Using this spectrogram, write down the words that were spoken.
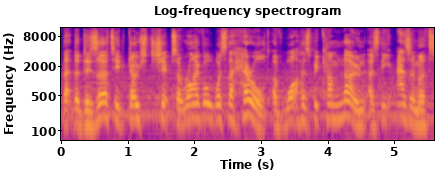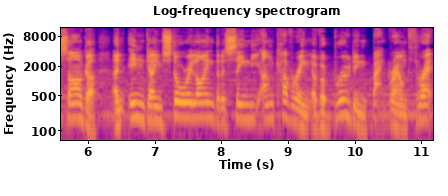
that the deserted ghost ship's arrival was the herald of what has become known as the Azimuth Saga an in-game storyline that has seen the uncovering of a brooding background threat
